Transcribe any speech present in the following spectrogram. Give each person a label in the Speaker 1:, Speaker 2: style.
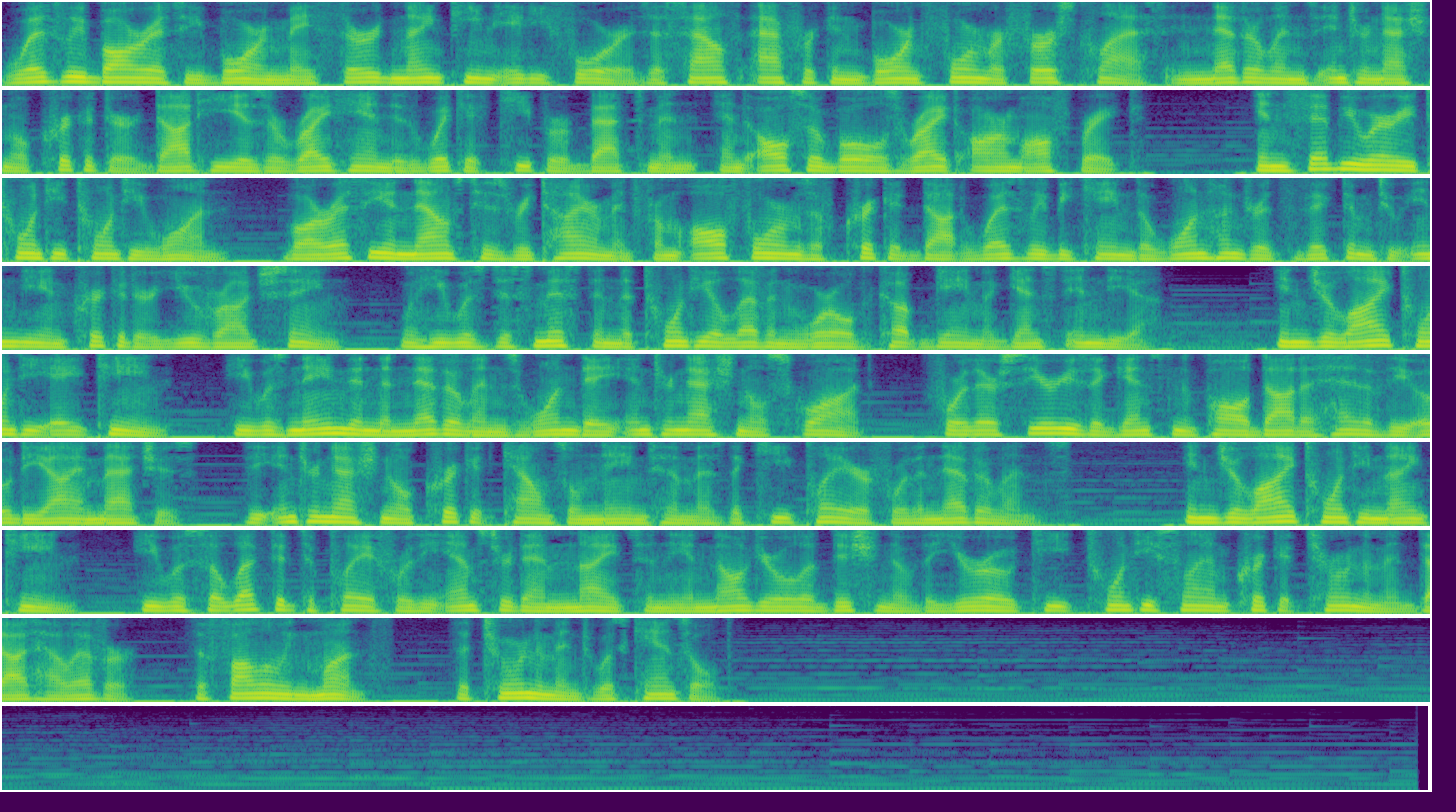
Speaker 1: Wesley Barresi born May 3, 1984 is a South African-born former first-class and Netherlands international cricketer. He is a right-handed wicket-keeper batsman and also bowls right-arm offbreak. In February 2021, Barresi announced his retirement from all forms of cricket. Wesley became the 100th victim to Indian cricketer Yuvraj Singh, when he was dismissed in the 2011 World Cup game against India. In July 2018, he was named in the Netherlands one-day international squad, for their series against Nepal. Ahead of the ODI matches, the International Cricket Council named him as the key player for the Netherlands. In July 2019, he was selected to play for the Amsterdam Knights in the inaugural edition of the Euro T20 Slam Cricket Tournament. However, the following month, the tournament was cancelled.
